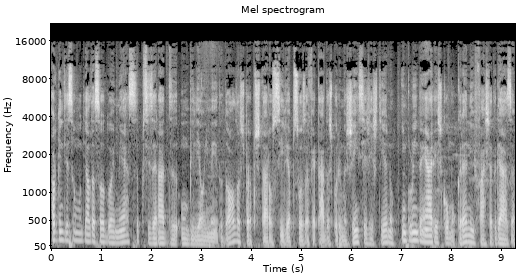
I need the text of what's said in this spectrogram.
A Organização Mundial da Saúde, OMS, precisará de um bilhão e meio de dólares para prestar auxílio a pessoas afetadas por emergências este ano, incluindo em áreas como Ucrânia e faixa de Gaza.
